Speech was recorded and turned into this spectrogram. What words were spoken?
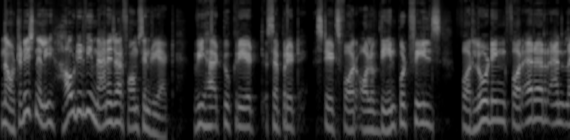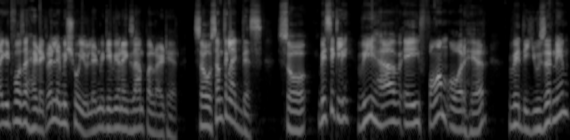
Now, traditionally, how did we manage our forms in React? We had to create separate states for all of the input fields for loading for error and like it was a headache right? Let me show you. Let me give you an example right here. So something like this. So basically we have a form over here with the username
